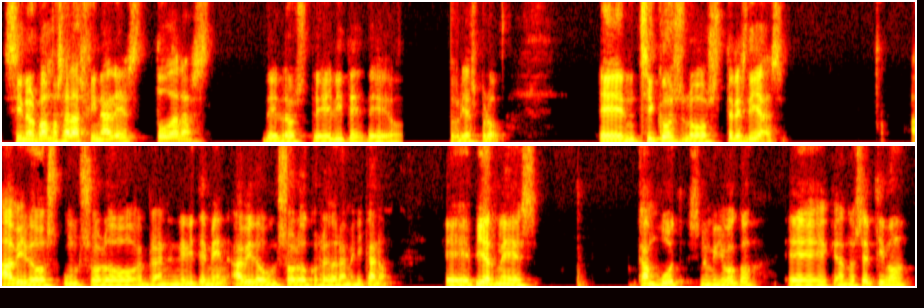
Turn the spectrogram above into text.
si nos vamos a las finales, todas las de los de élite, de categorías pro, en chicos, los tres días ha habido un solo, en plan, en Elite Men, ha habido un solo corredor americano. Eh, viernes, Cam Wood, si no me equivoco, eh, quedando séptimo.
